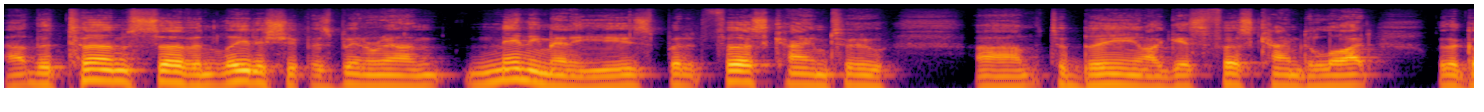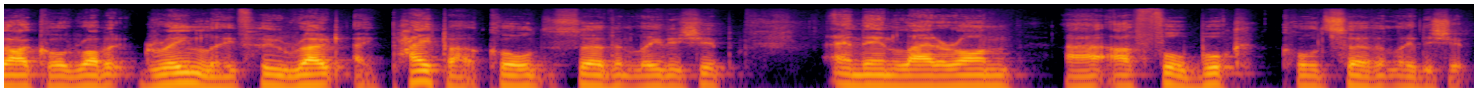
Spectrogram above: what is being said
Uh, the term servant leadership has been around many, many years, but it first came to, um, to being, I guess, first came to light with a guy called Robert Greenleaf, who wrote a paper called Servant Leadership, and then later on uh, a full book called Servant Leadership.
